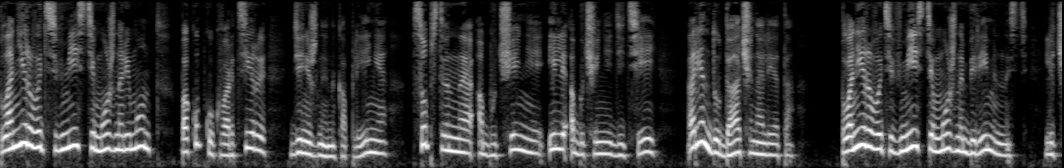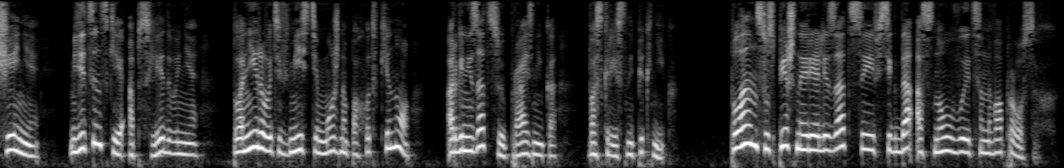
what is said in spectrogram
Планировать вместе можно ремонт, покупку квартиры, денежные накопления, собственное обучение или обучение детей, аренду дачи на лето. Планировать вместе можно беременность, лечение, медицинские обследования. Планировать вместе можно поход в кино — организацию праздника, воскресный пикник. План с успешной реализацией всегда основывается на вопросах.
